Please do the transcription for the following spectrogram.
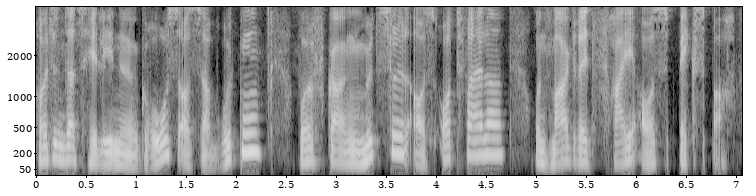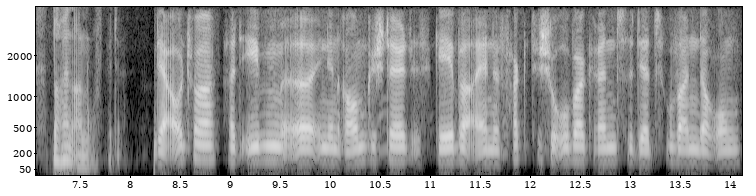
Heute sind das Helene Groß aus Saarbrücken, Wolfgang Mützel aus Ottweiler und Margret Frei aus Bexbach. Noch ein Anruf bitte. Der Autor hat eben äh, in den Raum gestellt, es gäbe eine faktische Obergrenze der Zuwanderung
